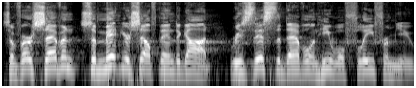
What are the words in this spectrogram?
So, verse 7 submit yourself then to God, resist the devil, and he will flee from you.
